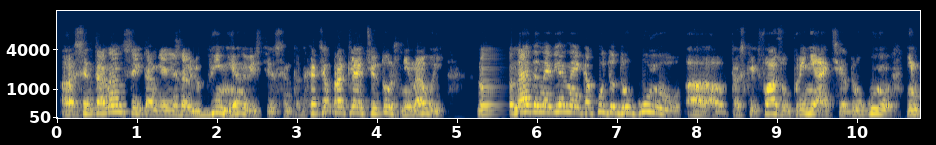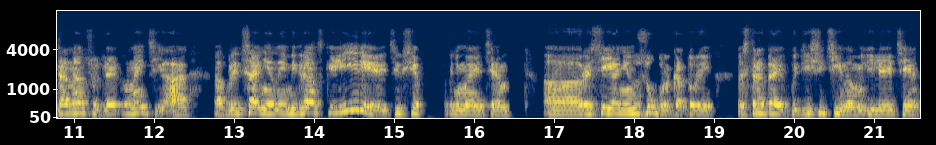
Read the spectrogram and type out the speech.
А с интонацией, там, я не знаю, любви, ненависти, с интон... хотя проклятие тоже не на «вы». Но надо, наверное, какую-то другую, э, так сказать, фазу принятия, другую интонацию для этого найти. А обрицание на иммигрантской лире, эти все, понимаете, а, россиянин Зубр, который страдает по десятинам, или эти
